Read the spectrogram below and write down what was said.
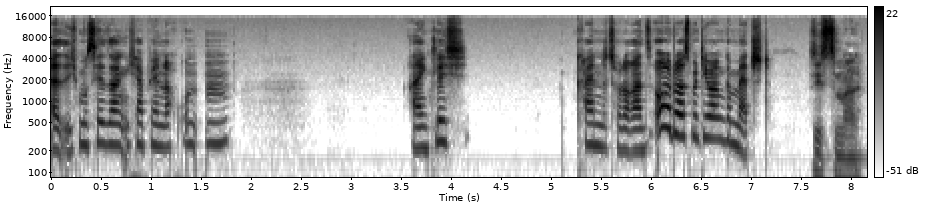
Also ich muss hier sagen, ich habe hier nach unten eigentlich keine Toleranz. Oh, du hast mit jemandem gematcht. Siehst du mal.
